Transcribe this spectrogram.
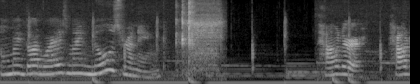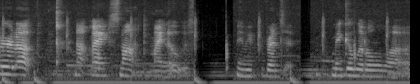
Oh my god, why is my nose running? Powder powder it up. Not my snot, my nose. Maybe prevent it. Make a little, uh,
